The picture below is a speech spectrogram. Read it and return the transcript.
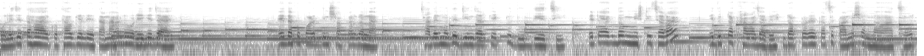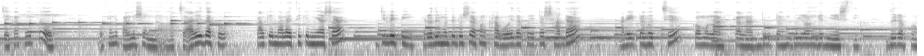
বলে যেতে হয়, কোথাও গেলে, তা না হলেও রেগে যায়। এই দেখো, পরের দিন সকালবেলা ছাদের মধ্যে জিঞ্জারকে একটু দুধ দিয়েছি। এটা একদম মিষ্টি ছাড়া এই দুধটা খাওয়া যাবে। ডক্টরের কাছে পারমিশন নেওয়া আছে। ওর চেক আপ হয় তো, ওখানে পারমিশন নেওয়া আছে। আর এই দেখো, কালকে মেলায় থেকে নিয়ে আসা জিলিপি, রোদের মধ্যে বসে এখন খাব। এই দেখো, এটা সাদা আর এটা হচ্ছে কমলা কালার। দুটা দুই রঙের নিয়ে এসছি, দুই রকম।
